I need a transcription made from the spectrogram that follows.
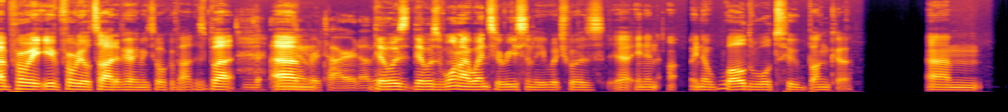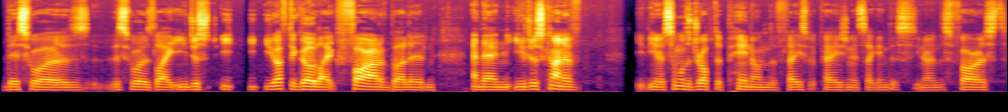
I'm probably you're probably all tired of hearing me talk about this, but N- I'm Um, never tired of it. there was there was one I went to recently, which was uh, in an uh, in a World War II bunker. Um, this was this was like you just you, you have to go like far out of Berlin, and then you just kind of you know someone's dropped a pin on the Facebook page, and it's like in this you know in this forest,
